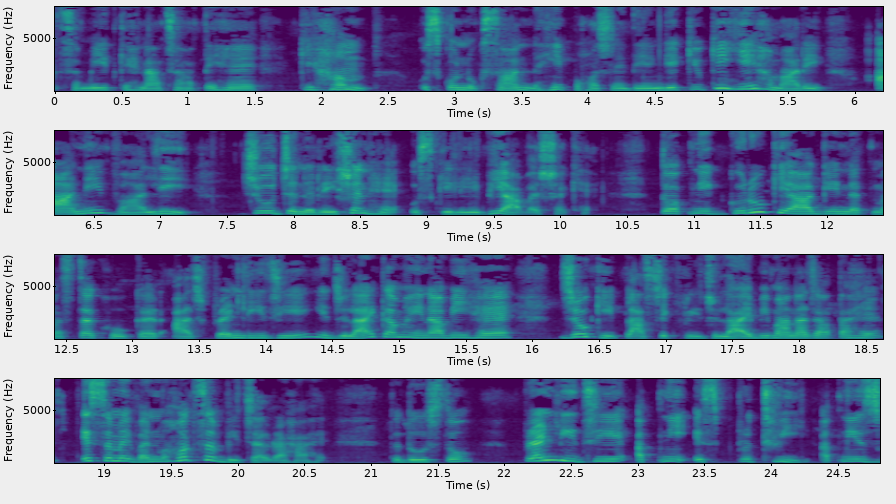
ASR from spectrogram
समेत कहना चाहते हैं कि हम उसको नुकसान नहीं पहुँचने देंगे, क्योंकि ये हमारे आने वाली जो जनरेशन है, उसके लिए भी आवश्यक है। तो अपनी गुरु के आगे नतमस्तक होकर आज प्रण लीजिए। ये जुलाई का महीना भी है, जो कि प्लास्टिक फ्री जुलाई भी माना जाता है। इस समय वन महोत्सव भी चल रहा है। तो दोस्तों, प्रण लीजिए अपनी इस पृथ्वी, अपनी इस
